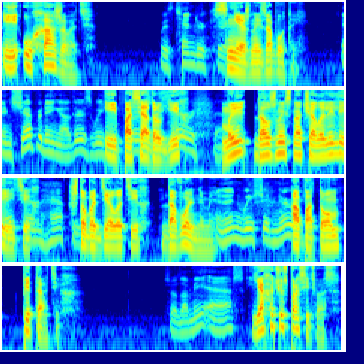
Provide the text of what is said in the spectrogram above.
и ухаживать с нежной заботой. И, пася других, мы должны сначала лелеять их, чтобы делать их довольными, а потом питать их. Я хочу спросить вас,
